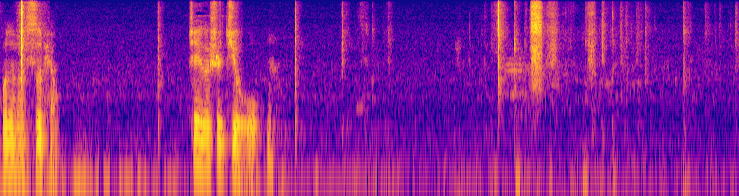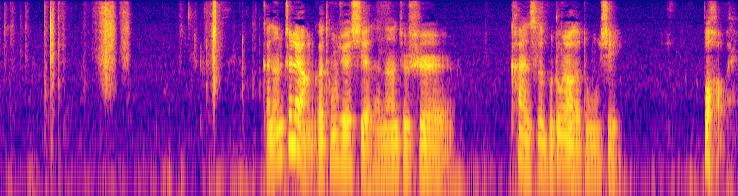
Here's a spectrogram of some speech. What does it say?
获得了四票。这个是九，可能这两个同学写的呢，就是看似不重要的东西，不好呗。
